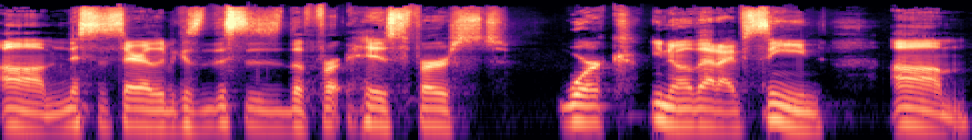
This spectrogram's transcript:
um necessarily because this is the fir- his first work you know that I've seen. Um,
